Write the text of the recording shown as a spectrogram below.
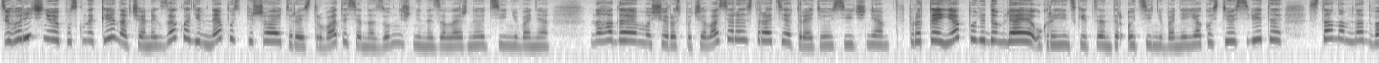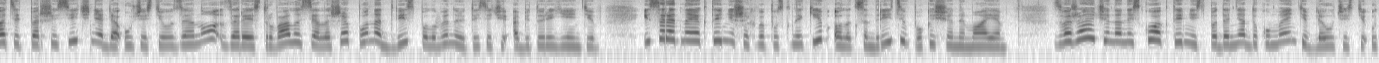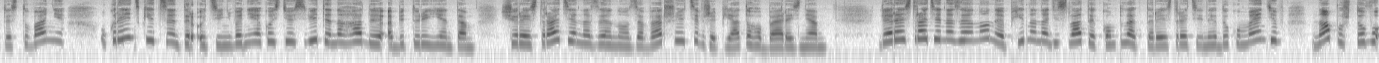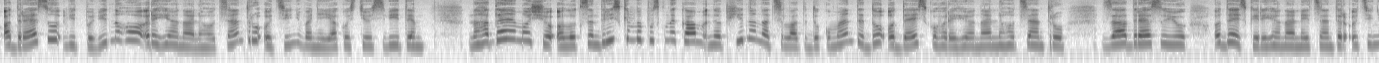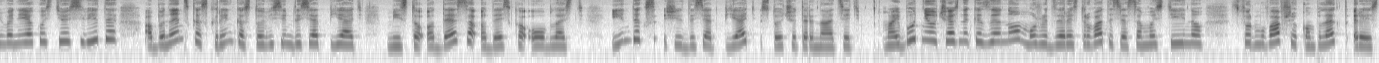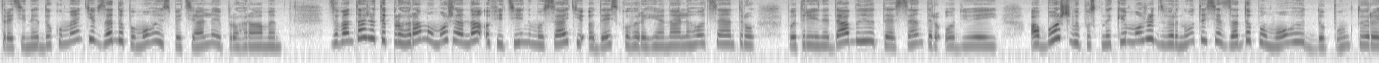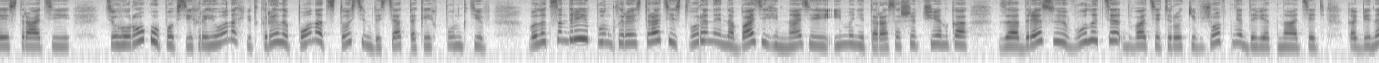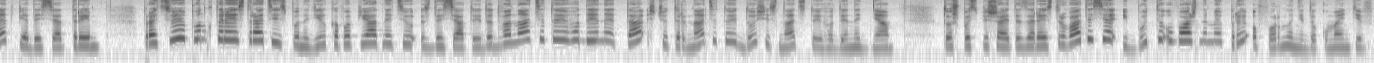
Цьогорічні випускники навчальних закладів не поспішають реєструватися на зовнішнє незалежне оцінювання. Нагадаємо, що розпочалася реєстрація 3 січня. Проте, як повідомляє Український центр оцінювання якості освіти, станом на 21 січня для участі у ЗНО зареєструвалося лише понад 2,5 тисячі абітурієнтів. І серед найактивніших випускників олександрійців поки що немає. Зважаючи на низьку активність подання документів для участі у тестуванні, Український центр оцінювання якості освіти нагадує абітурієнтам, що реєстрація на ЗНО завершується вже 5 березня. Для реєстрації на ЗНО необхідно надіслати комплект реєстраційних документів на поштову адресу відповідного регіонального центру оцінювання якості освіти. Нагадаємо, що Олександрійським випускникам необхідно надсилати документи до Одеського регіонального центру за адресою Одеський регіональний центр оцінювання якості освіти, абонентська скринька 185, місто Одеса, Одеська область, індекс 65114. Майбутні учасники ЗНО можуть зареєструватися самостійно, сформувавши комплект реєстраційних документів за допомогою спеціальної програми. Завантажити програму можна на офіційному сайті Одеського регіонального центру www.tcenter.ua. Або ж випускники можуть звернутися за допомогою до пункту реєстрації. Цього року по всіх регіонах відкрили понад 170 таких пунктів. В Олександрії пункт реєстрації створений на базі гімназії імені Тараса Шевченка за адресою вулиця 20 років жовтня, 19, кабінет 53. Працює пункт реєстрації з понеділка по п'ятницю з 10 до 12 години та з 14 до 16 години дня. Тож поспішайте зареєструватися і будьте уважними при оформленні документів.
